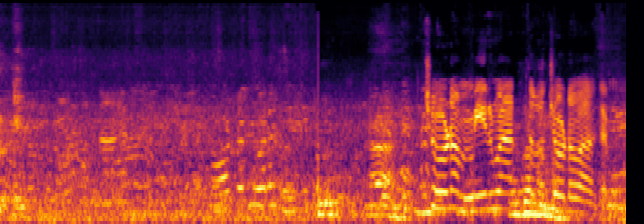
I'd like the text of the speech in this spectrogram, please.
ఆ, చూడం మీరు మాత్రం చూడవాకండి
